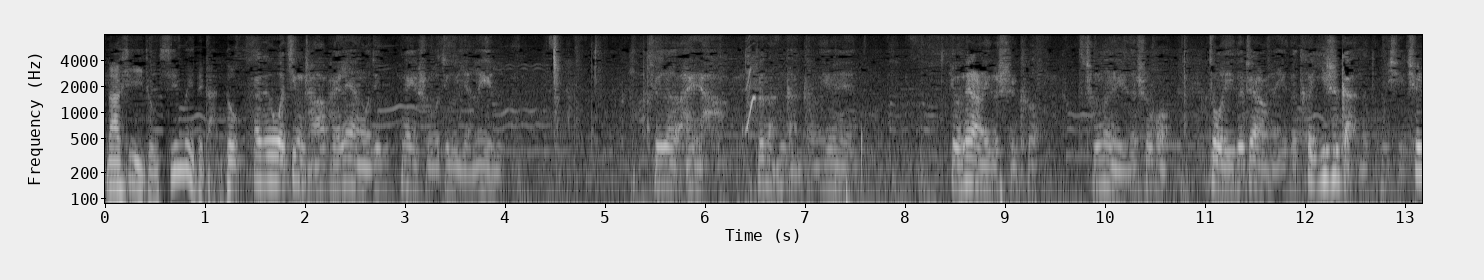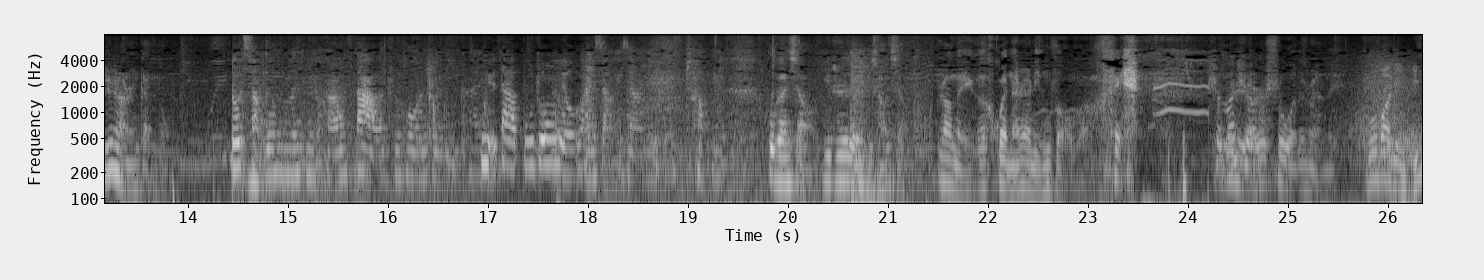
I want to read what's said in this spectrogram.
那是一种欣慰的感动。他给我敬茶排练，我就那时候就眼泪了，觉得哎呀。真的很感动，因为有那样一个时刻，成人礼的时候，做一个这样的一个特仪式感的东西，确实让人感动。有想过什么女孩大了之后就离开？女大不中留，幻想一下那种场面。不敢想，一直也不想想，让哪个坏男人领走了？嘿，什么女儿是我的软肋。播报点评：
